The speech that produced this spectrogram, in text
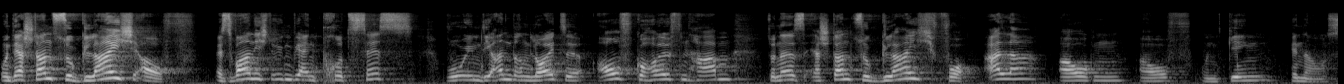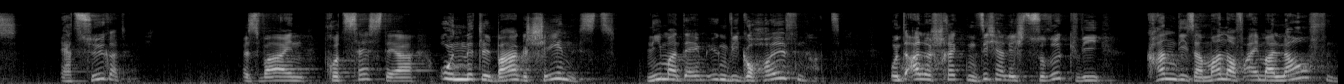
Und er stand sogleich auf. Es war nicht irgendwie ein Prozess, wo ihm die anderen Leute aufgeholfen haben, sondern er stand sogleich vor aller Augen auf und ging hinaus. Er zögerte nicht. Es war ein Prozess, der unmittelbar geschehen ist. Niemand, der ihm irgendwie geholfen hat. Und alle schreckten sicherlich zurück. Wie kann dieser Mann auf einmal laufen?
